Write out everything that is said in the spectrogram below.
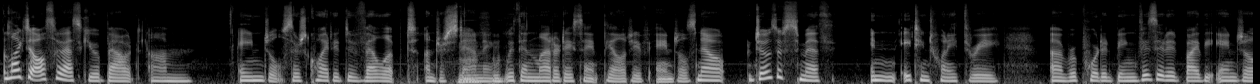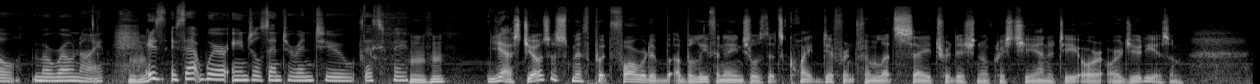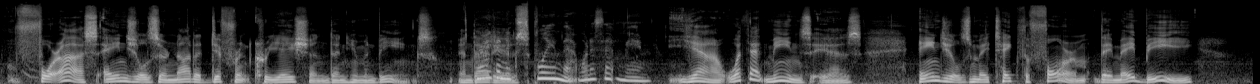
I'd like to also ask you about um, angels. There's quite a developed understanding Mm-hmm. within Latter day Saint theology of angels. Now, Joseph Smith in 1823 uh, reported being visited by the angel Moroni. Mm-hmm. Is, is that where angels enter into this faith? Yes, Joseph Smith put forward a, a belief in angels that's quite different from, let's say, traditional Christianity or, or Judaism. For us, angels are not a different creation than human beings. And Right, that and is, explain that. What does that mean? yeah, what that means is angels may take the form, they may be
